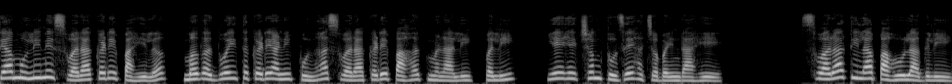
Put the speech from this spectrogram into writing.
त्या मुलीने स्वराकडे पाहिलं मग अद्वैतकडे आणि पुन्हा स्वराकडे पाहत म्हणाली पली ये हे छम तुझे हचबैंड आहे. स्वरा तिला पाहू लागली.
